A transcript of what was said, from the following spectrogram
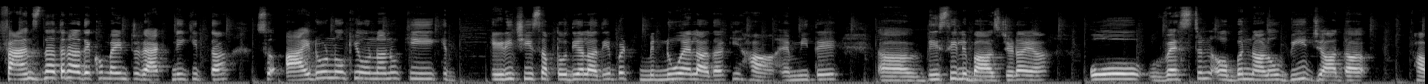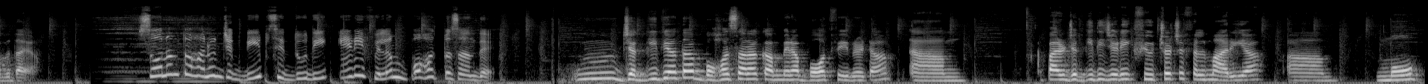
fans ਦਾ ਤਾਂ ਨਾ ਦੇਖੋ ਮੈਂ ਇੰਟਰੈਕਟ ਨਹੀਂ ਕੀਤਾ। ਸੋ ਆਈ ਡੋਨਟ ਨੋ ਕਿ ਉਹਨਾਂ ਨੂੰ ਕੀ ਕਿ- ਕਿਹੜੀ ਚੀਜ਼ ਸਭ ਤੋਂ ਵਧੀਆ ਲੱਗਦੀ ਹੈ ਬਟ ਮੈਨੂੰ ਇਹ ਲੱਗਦਾ ਕਿ ਹਾਂ ਐਮੀ ਤੇ ਅਹ, ਦੇਸੀ ਲਿਬਾਸ ਜਿਹੜਾ ਆ ਉਹ ਵੈਸਟਰਨ ਅਰਬਨ ਨਾਲੋਂ ਵੀ ਜ਼ਿਆਦਾ ਫੱਬਦਾ ਆ। ਸੋਨਮ ਤੁਹਾਨੂੰ ਜਗਦੀਪ ਸਿੱਧੂ ਦੀ ਕਿਹੜੀ ਫਿਲਮ ਬਹੁਤ ਪਸੰਦ ਹੈ? ਮ, ਜੱਗੀ ਦੀਆਂ ਤਾਂ ਬਹੁਤ ਸਾਰਾ ਕੰਮ ਮੇਰਾ ਬਹੁਤ ਫੇਵਰੇਟ ਆ। ਅਮ, ਪਰ ਜੱਗੀ ਦੀ ਜਿਹੜੀ ਇੱਕ ਫਿਊਚਰ 'ਚ ਫਿਲਮ ਆ ਰਹੀ ਆ ਅਮ, ਮੋ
